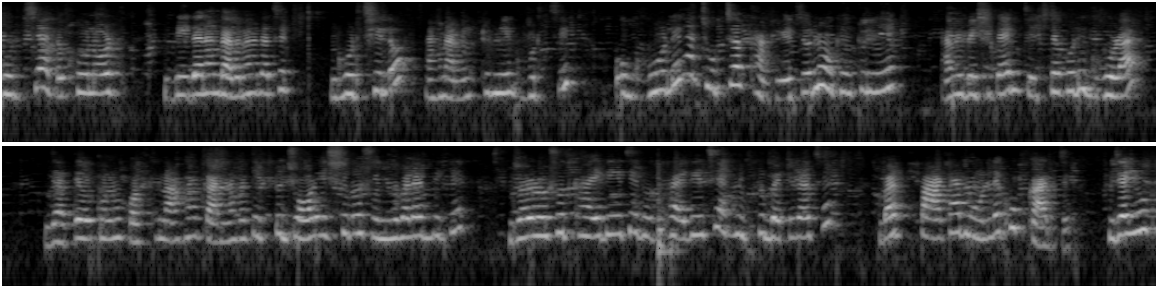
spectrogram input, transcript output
ঘুরছে, এতক্ষণ ওর দিদানার, দাদানার কাছে ঘুরছিল। এখন আমি একটু নিয়ে ঘুরছি। ও ঘুরলে না চুপচাপ থাকে, এর জন্য ওকে একটু নিয়ে আমি বেশি টাইম চেষ্টা করি ঘোরার, যাতে ওর কোনো কষ্ট না হয়। কান্নাকাটি, একটু জ্বর এসেছিল সন্ধ্যেবেলার দিকে। জ্বরের ওষুধ খাইয়ে দিয়েছে, দুধ খাইয়ে দিয়েছি, এখন একটু বেটার আছে। বাট পাটা নড়লে খুব কাঁদছে যাই হোক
